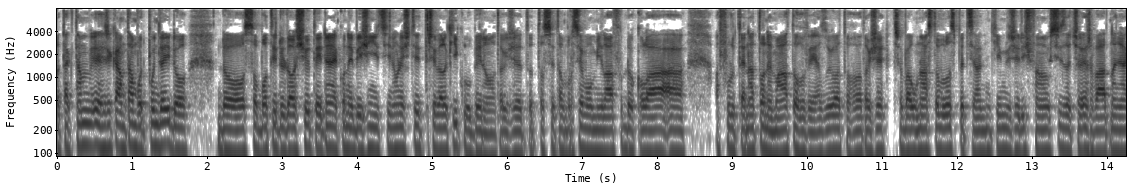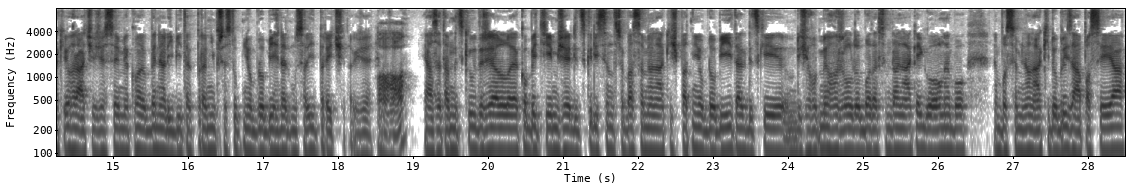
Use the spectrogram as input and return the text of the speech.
eh, tak tam, jak říkám, tam od pondělí do, do soboty, do dalšího týdne jako neběží nic jiného než ty tři velký kluby, no, takže to, to se tam prostě omílá furt dokola a, a furt ten na to nemá toho vyjazu a toho, takže třeba u nás to bylo speciální tím, že když fanoušci začali řvát na nějakého hráče, že se jim jako by nelíbí, tak první přestupní období hned musel jít pryč, takže Aha. já se tam vždycky udržel jakoby tím, že vždycky, když jsem třeba jsem měl nějaký špatný období, tak vždycky, když ho mi hořelo dobo, tak jsem dal nějaký gól nebo, nebo jsem měl nějaký dobrý zápasy a,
